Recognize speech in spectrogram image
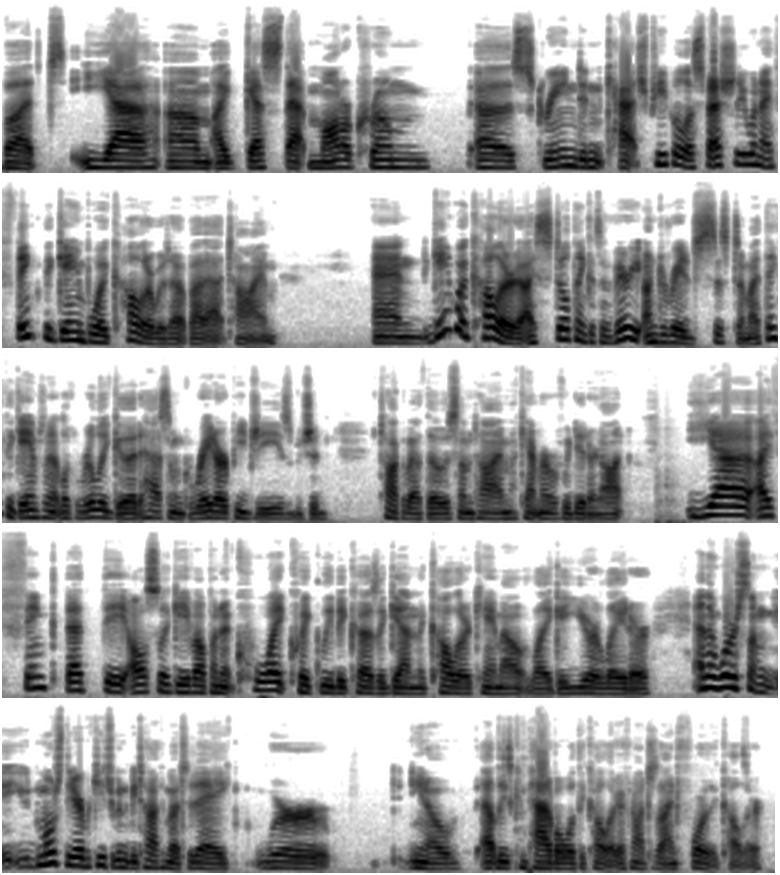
But yeah, um, I guess that monochrome uh, screen didn't catch people, especially when I think the Game Boy Color was out by that time. And Game Boy Color, I still think it's a very underrated system. I think the games on it look really good. It has some great RPGs. which should talk about those sometime. I can't remember if we did or not. Yeah, I think that they also gave up on it quite quickly because, again, the color came out like a year later. And there were some, most of the RPGs we're going to be talking about today were, you know, at least compatible with the color, if not designed for the color.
